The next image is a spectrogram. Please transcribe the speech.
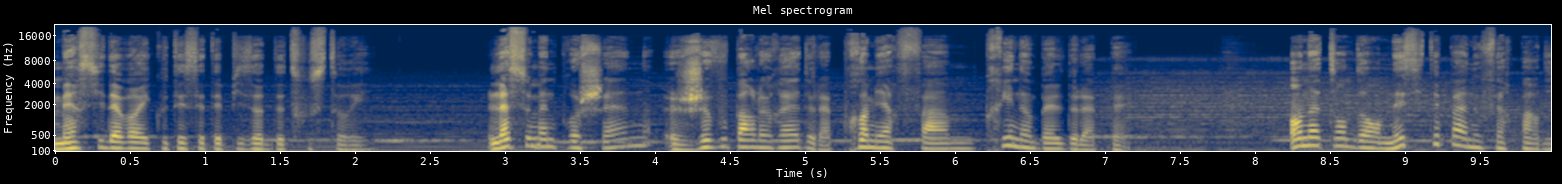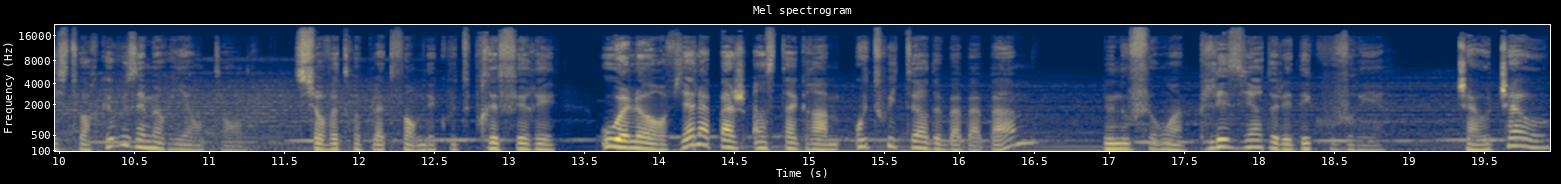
Merci d'avoir écouté cet épisode de True Story. La semaine prochaine, je vous parlerai de la première femme prix Nobel de la paix. En attendant, n'hésitez pas à nous faire part d'histoires que vous aimeriez entendre sur votre plateforme d'écoute préférée ou alors via la page Instagram ou Twitter de Bababam. Nous nous ferons un plaisir de les découvrir. Ciao ciao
